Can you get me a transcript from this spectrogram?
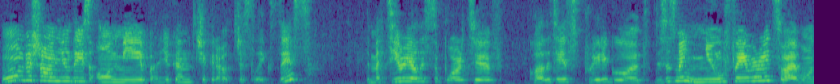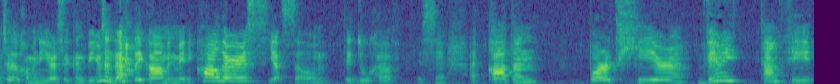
Won't be showing you this on me, but you can check it out just like this. The material is supportive quality is pretty good this is my new favorite so i won't tell you how many years i can be using them they come in many colors yes so they do have you see a cotton part here very comfy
